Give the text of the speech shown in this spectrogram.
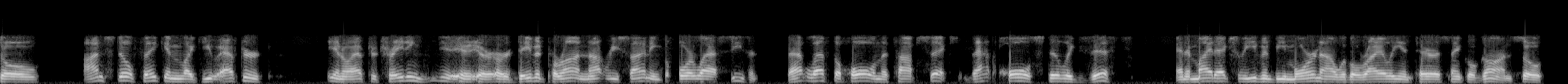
So I'm still thinking like you after you know after trading eh, or, or David Perron not re-signing before last season, that left a hole in the top six. That hole still exists, and it might actually even be more now with O'Reilly and Tarasenko gone. So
